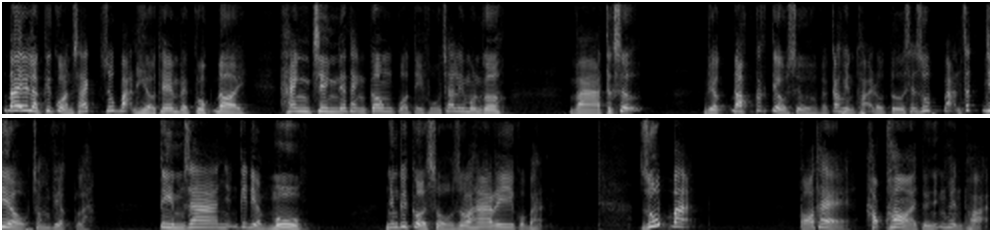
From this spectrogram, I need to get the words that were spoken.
Đây là cái cuốn sách giúp bạn hiểu thêm về cuộc đời, hành trình đến thành công của tỷ phú Charlie Munger. Và thực sự việc đọc các tiểu sử về các huyền thoại đầu tư sẽ giúp bạn rất nhiều trong việc là tìm ra những cái điểm mù, những cái cửa sổ Johari của bạn. Giúp bạn có thể học hỏi từ những huyền thoại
